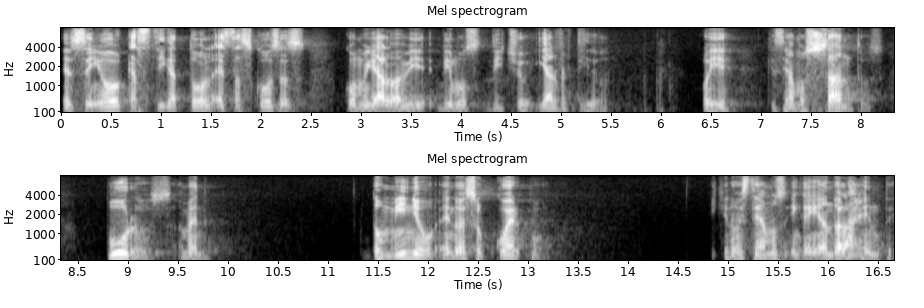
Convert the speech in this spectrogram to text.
El Señor castiga todas estas cosas como ya lo habíamos dicho y advertido. Oye, que seamos santos, puros, amén. Dominio en nuestro cuerpo y que no estemos engañando a la gente.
